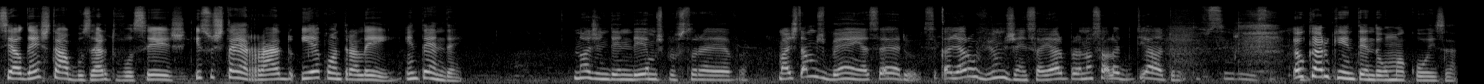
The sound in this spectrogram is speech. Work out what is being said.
Se alguém está a abusar de vocês, isso está errado e é contra a lei, entendem? Nós entendemos, professora Eva. Mas estamos bem, é sério. Se calhar ouvimos já ensaiar para a nossa aula de teatro. Eu quero que entendam uma coisa.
